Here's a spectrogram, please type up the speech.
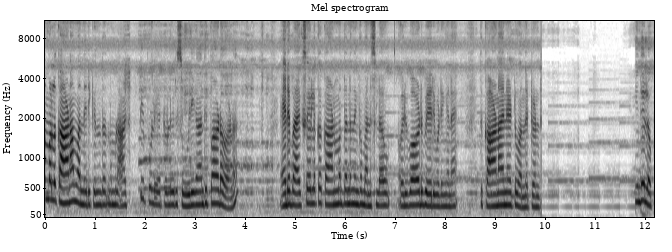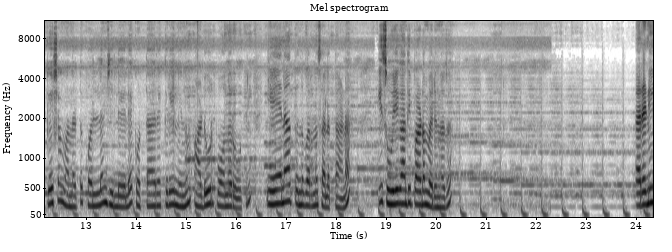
നമ്മൾ കാണാൻ വന്നിരിക്കുന്നത് നമ്മൾ അടിപൊളിയായിട്ടുള്ള ഒരു സൂര്യകാന്തി പാടമാണ്. അതിന്റെ ബാക്ക് സൈഡിലൊക്കെ കാണുമ്പോൾ തന്നെ നിങ്ങൾക്ക് മനസ്സിലാവും ഒരുപാട് പേര് ഇവിടെ ഇങ്ങനെ ഇത് കാണാനായിട്ട് വന്നിട്ടുണ്ട്. ഇതിന്റെ ലൊക്കേഷൻ വന്നിട്ട് കൊല്ലം ജില്ലയിലെ കൊട്ടാരക്കരയിൽ നിന്നും അടൂർ പോകുന്ന റൂട്ടിൽ ഏനാത്ത് എന്ന് പറഞ്ഞ സ്ഥലത്താണ് ഈ സൂര്യകാന്തി പാടം വരുന്നത്. ധരണി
